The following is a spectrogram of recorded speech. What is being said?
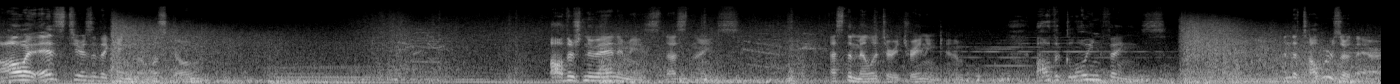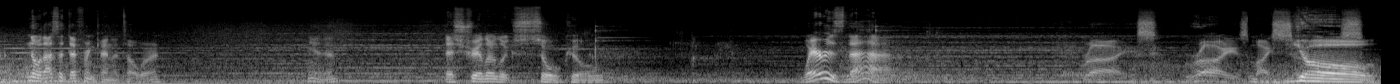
Oh, it is Tears of the Kingdom. Let's go. Oh, there's new enemies. That's nice. That's the military training camp. Oh, the glowing things. And the towers are there. No, that's a different kind of tower. Yeah. This trailer looks so cool. Where is that? Rise. Rise, my sons. Yo!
